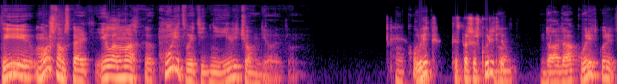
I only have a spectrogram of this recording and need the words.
ты можешь нам сказать, Илон Маск курит в эти дни или что он делает? Он курит? курит? Ты спрашиваешь, курит да. ли он? Да, да, курит, курит.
